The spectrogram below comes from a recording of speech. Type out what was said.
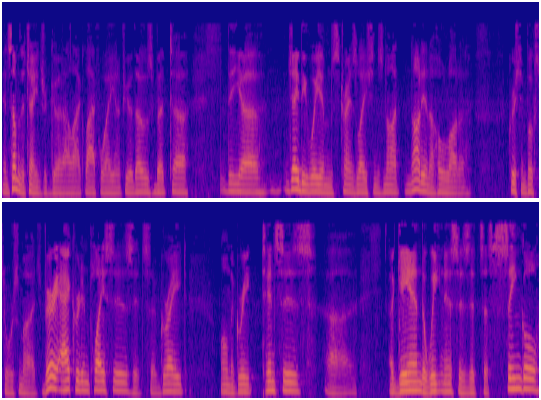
and some of the chains are good. I like Lifeway and a few of those, but uh, the uh, J.B. Williams translation's not not in a whole lot of Christian bookstores much. Very accurate in places. It's uh, great on the Greek tenses. Uh, again, the weakness is it's a single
